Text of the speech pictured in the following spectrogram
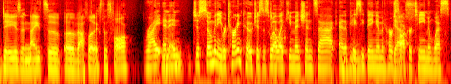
days and nights of, of athletics this fall. Right. And and just so many returning coaches as well, yeah. like you mentioned, Zach and mm-hmm. Casey Bingham and her yes. soccer team and West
